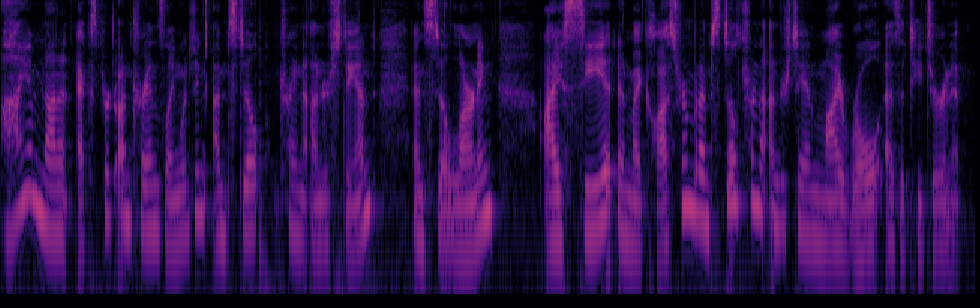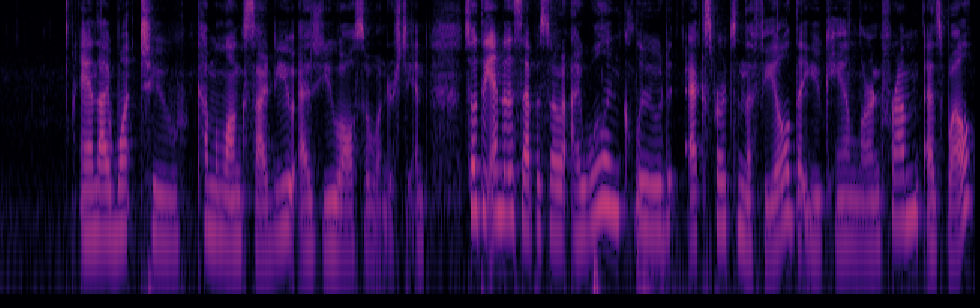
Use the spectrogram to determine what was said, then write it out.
I am not an expert on translanguaging. I'm still trying to understand and still learning. I see it in my classroom, but I'm still trying to understand my role as a teacher in it. And I want to come alongside you as you also understand. So, at the end of this episode, I will include experts in the field that you can learn from as well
